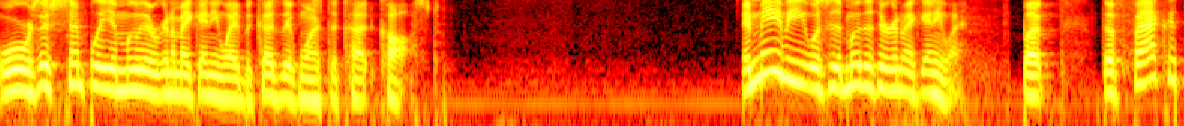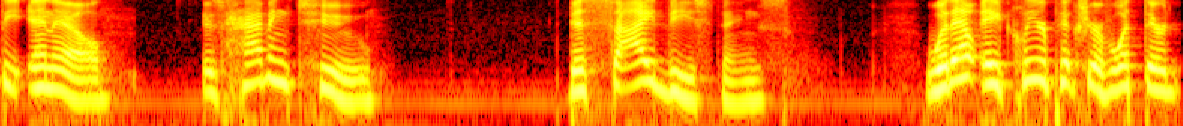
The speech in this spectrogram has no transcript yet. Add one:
Or was this simply a move they were going to make anyway because they wanted to cut cost? And maybe it was a move that they were going to make anyway. But the fact that the NL is having to decide these things without a clear picture of what their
